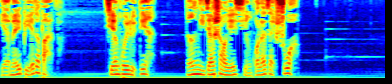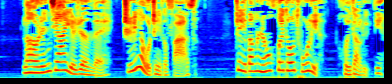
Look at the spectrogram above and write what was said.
也没别的办法，先回旅店，等你家少爷醒过来再说。老人家也认为。只有这个法子，这帮人灰头土脸回到旅店。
